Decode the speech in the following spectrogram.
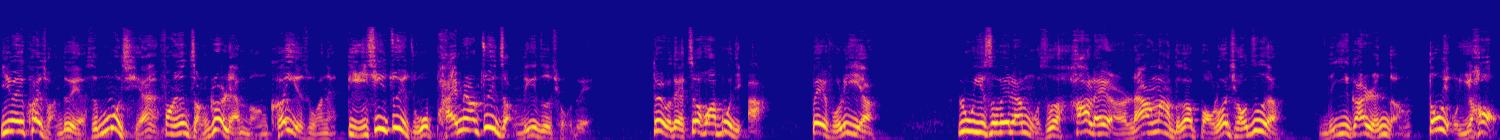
因为快船队啊是目前放眼整个联盟，可以说呢底气最足、牌面最整的一支球队，对不对？这话不假。贝弗利呀、路易斯威廉姆斯、哈雷尔、莱昂纳德、保罗乔治啊，你这一干人等都有一号。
